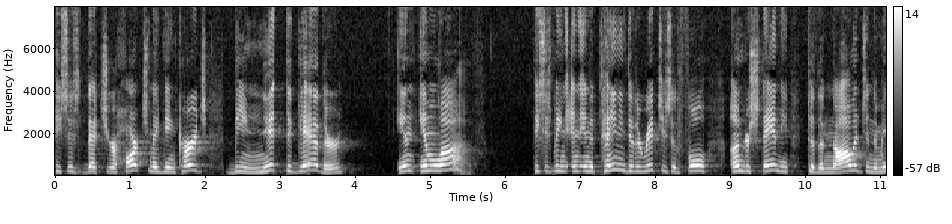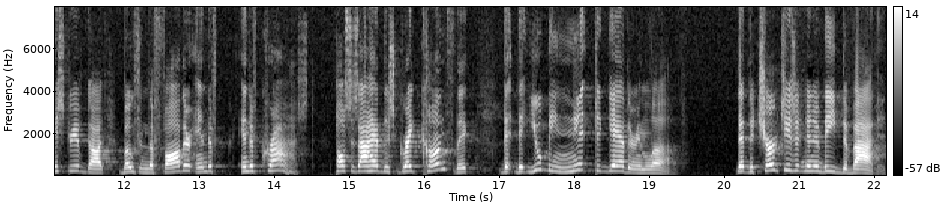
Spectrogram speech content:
He says, that your hearts may be encouraged being knit together in, in love. He says, being in, in attaining to the riches of the full understanding to the knowledge and the mystery of God, both in the Father and of, and of Christ. Paul says, I have this great conflict that, that you'll be knit together in love, that the church isn't going to be divided.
